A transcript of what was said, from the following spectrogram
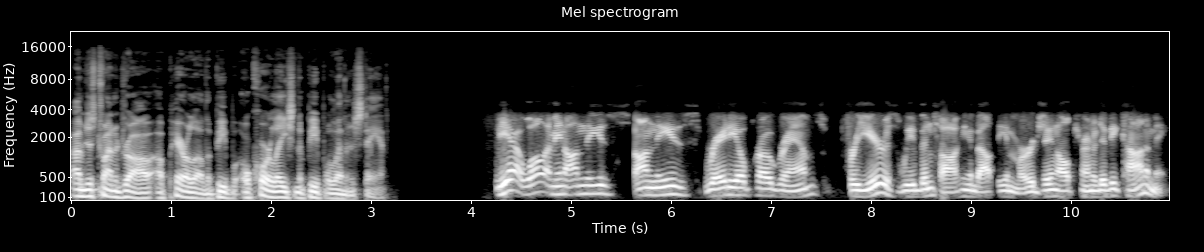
I'm just trying to draw a parallel to people, a correlation to people understand. Yeah, well, I mean, on these on these radio programs, for years we've been talking about the emerging alternative economy.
